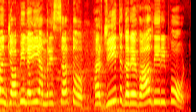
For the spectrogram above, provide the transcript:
ਪੰਜਾਬੀ ਲਈ ਅੰਮ੍ਰਿਤਸਰ ਤੋਂ ਹਰਜੀਤ ਗਰੇਵਾਲ ਦੀ ਰਿਪੋਰਟ।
